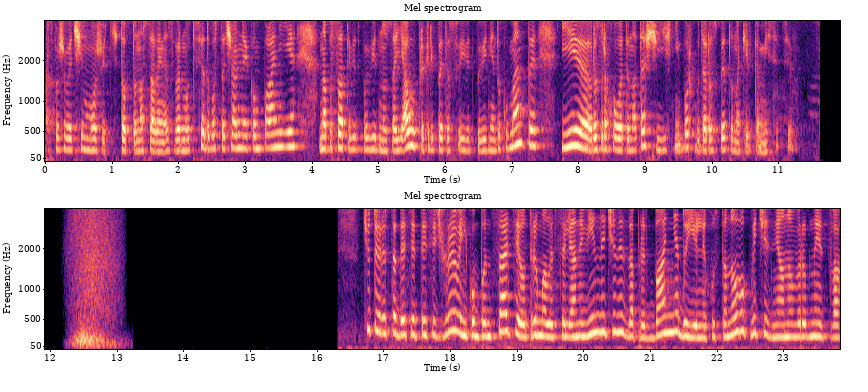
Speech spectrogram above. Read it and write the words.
Споживачі можуть, тобто населення, звернутися до постачальної компанії, написати відповідну заяву, прикріпити свої відповідні документи і розраховувати на те, що їхній борг буде розбито на кілька місяців. – 410 тисяч гривень компенсації отримали селяни Вінничини за придбання доїльних установок вітчизняного виробництва.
